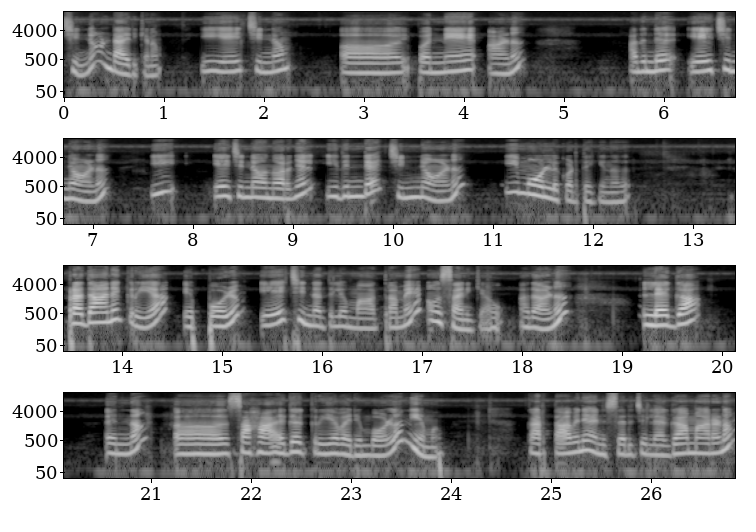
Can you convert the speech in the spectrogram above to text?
ചിഹ്നം ഉണ്ടായിരിക്കണം. ഈ എ ചിഹ്നം ഇപ്പോൾ നേ ആണ് അതിന്റെ എ ചിഹ്നമാണ്. ഈ എ ചിഹ്നം എന്ന് പറഞ്ഞാൽ ഇതിന്റെ ചിഹ്നമാണ് ഈ മുകളിൽ കൊടുത്തേക്കുന്നത്. പ്രധാന ക്രിയ എപ്പോഴും എ ചിഹ്നത്തിൽ മാത്രമേ അവസാനിക്കാവൂ. അതാണ് ലഗ എന്ന സഹായക ക്രിയ വരുമ്പോഴുള്ള നിയമം. കർത്താവിനെ അനുസരിച്ച് ലഗ മാറണം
